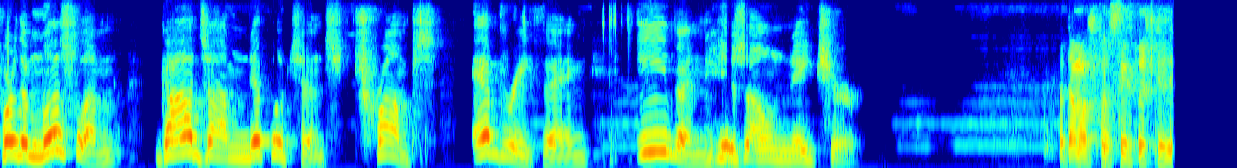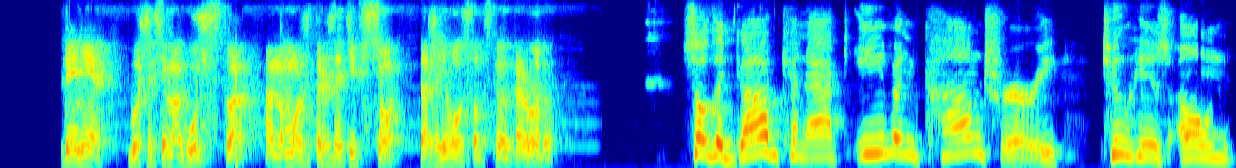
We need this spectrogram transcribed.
For the Muslim, God's omnipotence trumps everything, even his own nature. Потому что с их точки зрения больше всемогущества, оно может превзойти все, даже его собственную природу. So that God can act even contrary to his own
